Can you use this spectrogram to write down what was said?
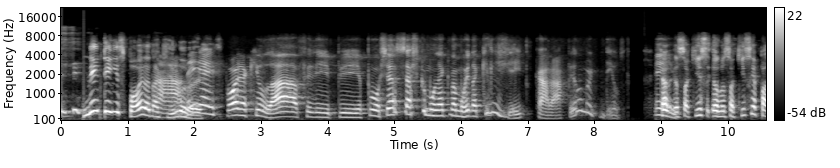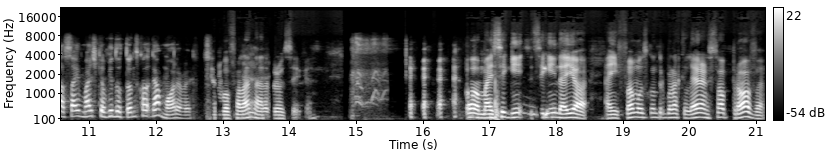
Nem tem spoiler Ah, daquilo, nem é spoiler aquilo lá, Felipe. Poxa, você acha que o moleque vai morrer daquele jeito, cara? Pelo amor de Deus. Ei, Cara, eu só, quis, eu só quis repassar a imagem que eu vi do Thanos com a Gamora, velho. Eu não vou falar nada pra você, cara. Ô, mas segui seguindo aí, ó, a Infamous contra o Brock Lesnar só prova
